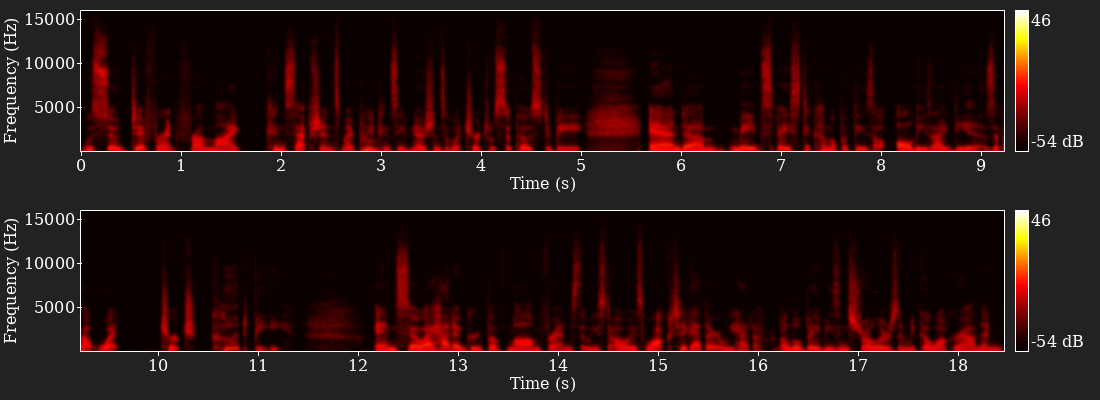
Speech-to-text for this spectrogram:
was so different from my conceptions, my preconceived mm. notions of what church was supposed to be, and um, made space to come up with these all these ideas about what church could be. And so I had a group of mom friends that we used to always walk together. We had a, a little babies in strollers, and we'd go walk around and,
